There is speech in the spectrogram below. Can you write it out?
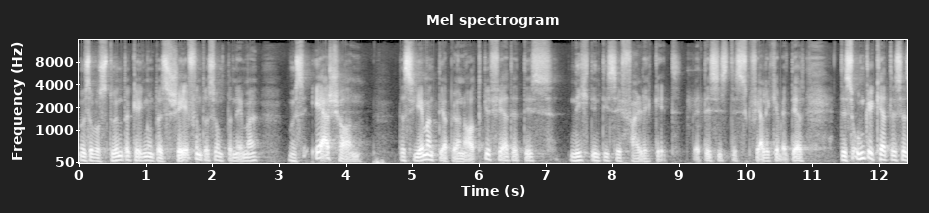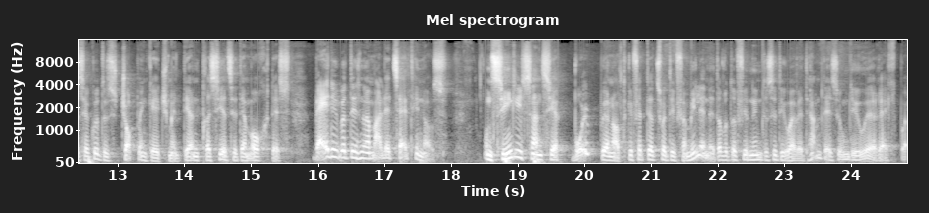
muss er was tun dagegen. Und als Chef und als Unternehmer muss er schauen, dass jemand, der Burnout gefährdet ist, nicht in diese Falle geht. Weil das ist das Gefährliche. Weil der, das Umgekehrte ist ja sehr gut, das Job-Engagement, der interessiert sich, der macht es. Weit über die normale Zeit hinaus. Und Singles sind sehr wohl Burnout gefährdet. Der hat zwar die Familie nicht, aber dafür nimmt er sich die Arbeit haben. Der ist um die Uhr erreichbar.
